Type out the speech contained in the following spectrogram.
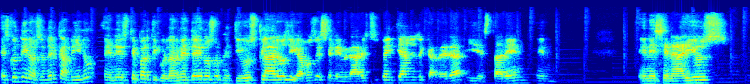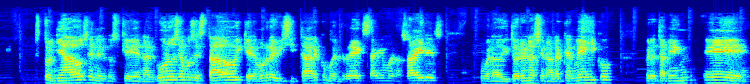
es continuación del camino. En este particularmente hay unos objetivos claros, digamos, de celebrar estos 20 años de carrera y de estar en, en, escenarios soñados en los que en algunos hemos estado y queremos revisitar, como el Rex ahí en Buenos Aires, como el Auditorio Nacional acá en México, pero también eh,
